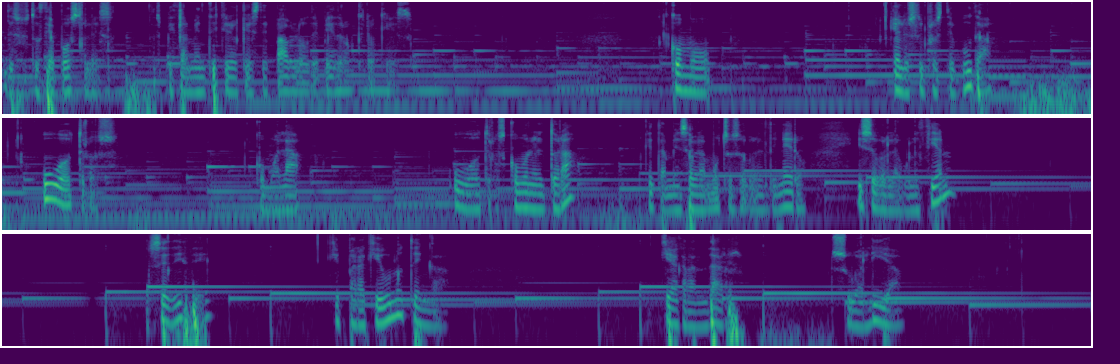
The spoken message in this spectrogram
de sus doce apóstoles, especialmente creo que es de Pablo, de Pedro, creo que es. Como en los libros de Buda u otros, como el A, u otros, como en el Torah, que también se habla mucho sobre el dinero y sobre la evolución, se dice que para que uno tenga que agrandar su valía,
